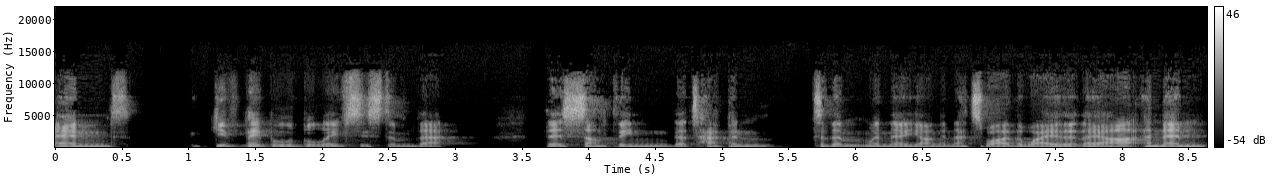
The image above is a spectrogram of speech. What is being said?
and give people a belief system that there's something that's happened to them when they're young and that's why the way that they are. And then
